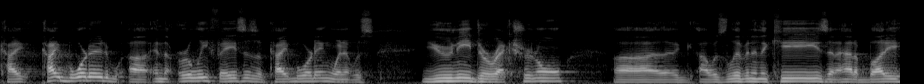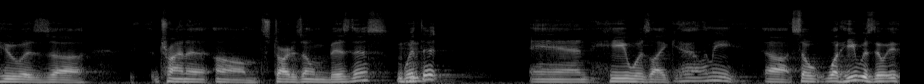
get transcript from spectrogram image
kite kiteboarded uh, in the early phases of kiteboarding when it was unidirectional. Uh, I was living in the Keys, and I had a buddy who was uh, trying to um, start his own business with it, and he was like, "Yeah, let me." Uh, so what he was doing,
